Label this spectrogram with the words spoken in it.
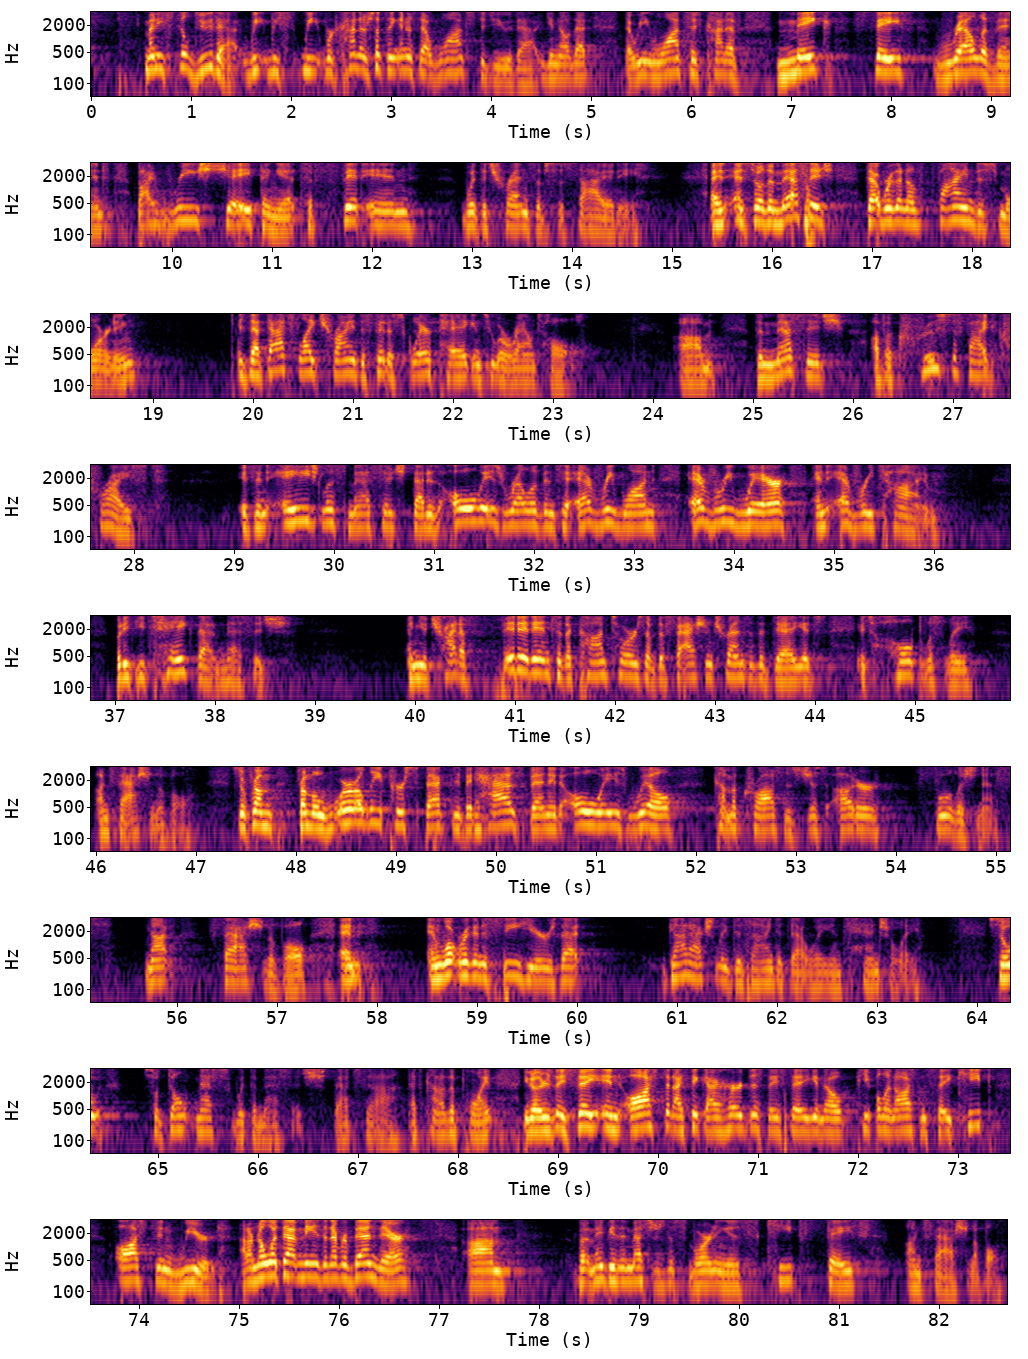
many still do that. We, we, we, we're kind of something in us that wants to do that, you know, that, that we want to kind of make faith relevant by reshaping it to fit in with the trends of society. And, and so the message that we're going to find this morning is that that's like trying to fit a square peg into a round hole. Um, the message of a crucified Christ is an ageless message that is always relevant to everyone, everywhere, and every time. But if you take that message and you try to fit it into the contours of the fashion trends of the day, it's, it's hopelessly unfashionable. So, from, from a worldly perspective, it has been, it always will come across as just utter foolishness, not fashionable. And, and what we're going to see here is that God actually designed it that way intentionally. So, so don't mess with the message. That's, uh, that's kind of the point. You know, they say in Austin, I think I heard this, they say, you know, people in Austin say, keep Austin weird. I don't know what that means, I've never been there. Um, but maybe the message this morning is keep faith unfashionable.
